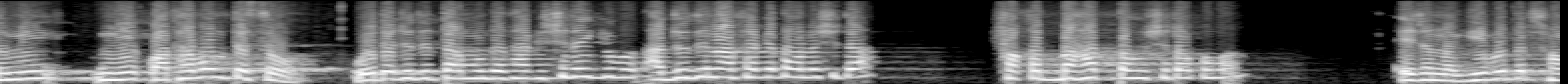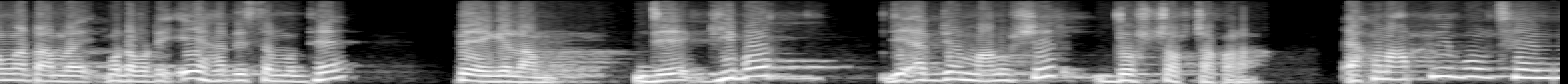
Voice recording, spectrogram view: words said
তুমি নিয়ে কথা বলতেছো, ওইটা যদি তার মধ্যে থাকে, সেটাই গিবত। আর যদি না থাকে, তাহলে সেটা ফকত বাহাত তাহ সেটা অপমান এই জন্য গিবতের সংজ্ঞাটা আমরা মোটামুটি এই হাদিসের মধ্যে পেয়ে গেলাম যে গিবত যে একজন মানুষের দোষ চর্চা করা। এখন আপনি বলছেন,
